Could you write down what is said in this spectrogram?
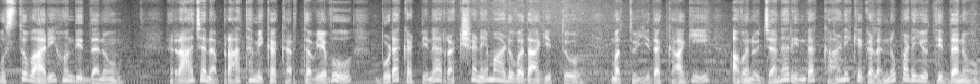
ಉಸ್ತುವಾರಿ ಹೊಂದಿದ್ದನು. ರಾಜನ ಪ್ರಾಥಮಿಕ ಕರ್ತವ್ಯವು ಬುಡಕಟ್ಟಿನ ರಕ್ಷಣೆ ಮಾಡುವುದಾಗಿತ್ತು ಮತ್ತು ಇದಕ್ಕಾಗಿ ಅವನು ಜನರಿಂದ ಕಾಣಿಕೆಗಳನ್ನು ಪಡೆಯುತ್ತಿದ್ದನು.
